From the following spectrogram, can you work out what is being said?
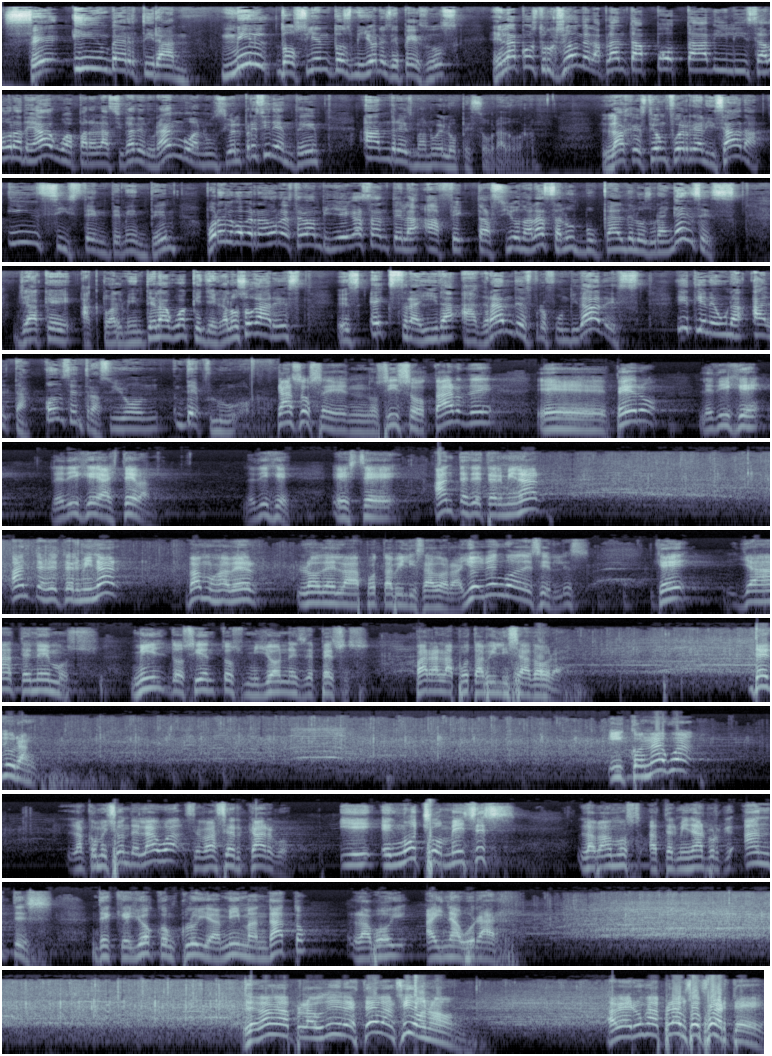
Se invertirán 1.200 millones de pesos en la construcción de la planta potabilizadora de agua para la ciudad de Durango, anunció el presidente Andrés Manuel López Obrador. La gestión fue realizada insistentemente por el gobernador Esteban Villegas ante la afectación a la salud bucal de los duranguenses, ya que actualmente el agua que llega a los hogares es extraída a grandes profundidades y tiene una alta concentración de flúor. El caso se nos hizo tarde, eh, pero le dije, le dije a Esteban, le dije, este, antes de terminar, antes de terminar, vamos a ver lo de la potabilizadora. Y hoy vengo a decirles que ya tenemos 1.200 millones de pesos para la potabilizadora de Durango. Y con agua, la Comisión del Agua se va a hacer cargo. Y en ocho meses la vamos a terminar, porque antes de que yo concluya mi mandato, la voy a inaugurar. ¿Le van a aplaudir a Esteban, sí o no? A ver, un aplauso fuerte.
